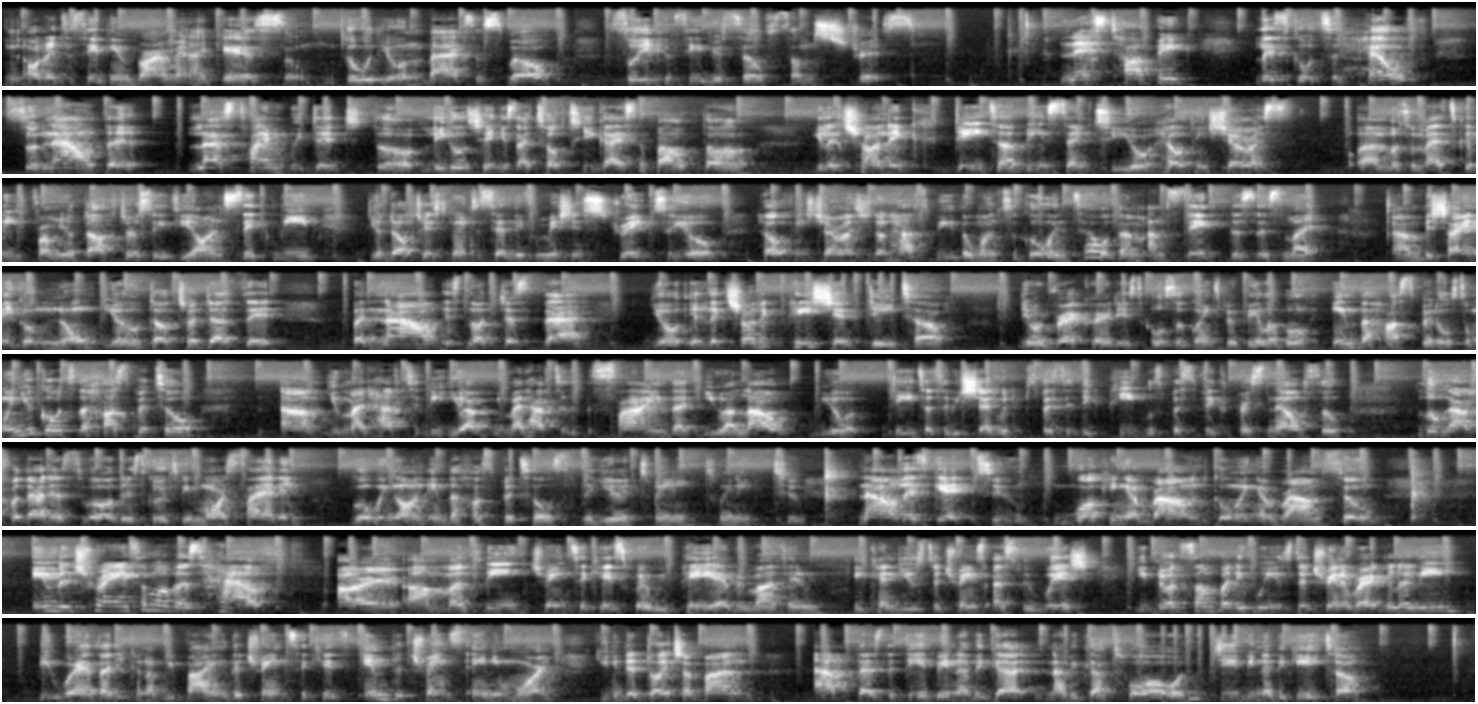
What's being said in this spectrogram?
in order to save the environment I guess. So go with your own bags as well so you can save yourself some stress. Next topic let's go to health. So now the last time we did the legal changes I talked to you guys about the electronic data being sent to your health insurance um, automatically from your doctor. So if you are on sick leave, your doctor is going to send the information straight to your health insurance. You don't have to be the one to go and tell them, I'm sick, this is my um. No, your doctor does it. But now it's not just that. Your electronic patient data your record is also going to be available in the hospital. So when you go to the hospital, um, you might have to be you have you might have to sign that you allow your data to be shared with specific people, specific personnel. So look out for that as well. There's going to be more signing going on in the hospitals the year 2022. Now let's get to walking around, going around. So in the train, some of us have our um, monthly train tickets where we pay every month and we can use the trains as we wish. If not somebody who uses the train regularly, beware that you cannot be buying the train tickets in the trains anymore. You need the Deutsche Bahn app that's the DB Navigator or DB Navigator.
